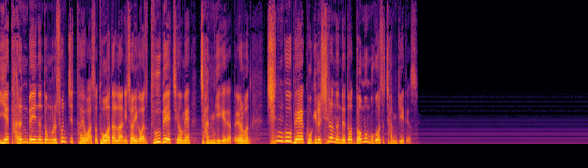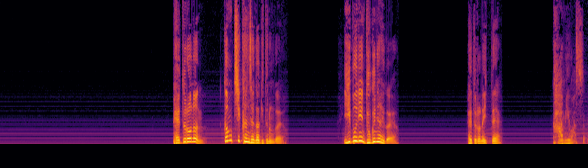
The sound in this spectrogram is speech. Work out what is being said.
이에 다른 배에 있는 동물을 손짓하여 와서 도와달라니 저희가 와서 두 배의 체험에 잠기게 되었다. 여러분, 친구 배에 고기를 실었는데도 너무 무거워서 잠기게 되었어요. 베드로는 끔찍한 생각이 드는 거예요. 이분이 누구냐 이거예요. 베드로는 이때 감이 왔어요.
